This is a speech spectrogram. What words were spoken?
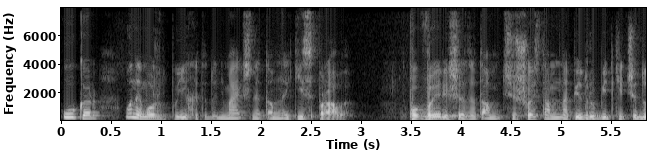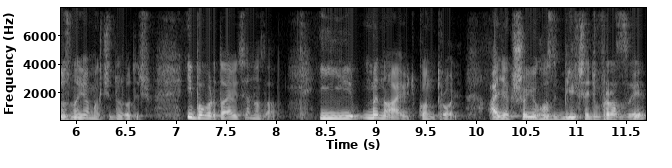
Укр, вони можуть поїхати до Німеччини там на якісь справи. По- Вирішити там чи щось там на підробітки, чи до знайомих, чи до родичів, і повертаються назад. І минають контроль. А якщо його збільшать в рази,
